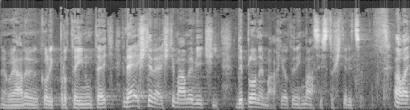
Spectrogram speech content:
nebo já nevím, kolik proteinů teď. Ne, ještě ne, ještě máme větší. Diplonemách, jo? ten jich má asi 140. Ale,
